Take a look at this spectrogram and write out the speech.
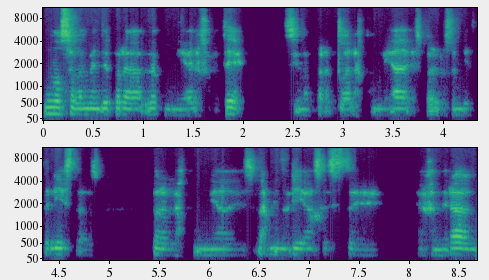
no solamente para la comunidad LGBT, sino para todas las comunidades, para los ambientalistas, para las comunidades, las minorías este, en general,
